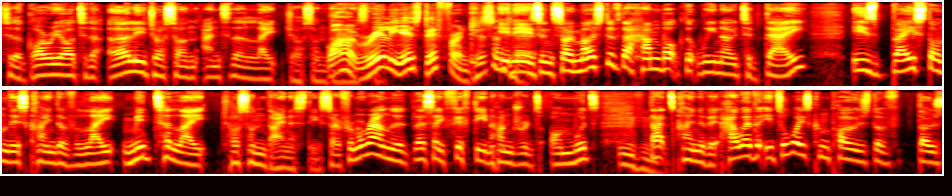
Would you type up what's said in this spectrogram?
to the Goryeo to the early Joseon and to the late Joseon. Wow, it really is different, isn't it? It is, and so most of the hanbok that we know today is based on this kind of late, mid to late Joseon dynasty. So from around the let's say 1500s onwards, Mm-hmm. that's kind of it. However, it's always composed of those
